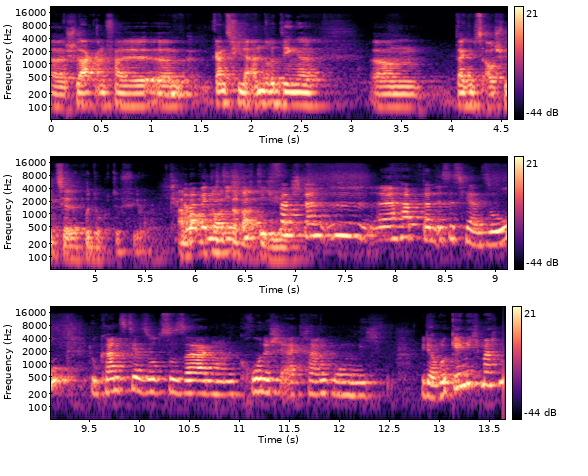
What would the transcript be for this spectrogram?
äh, Schlaganfall, äh, ganz viele andere Dinge. Ähm, da gibt es auch spezielle Produkte für. Aber, Aber wenn ich dich richtig verstanden äh, habe, dann ist es ja so, du kannst ja sozusagen chronische Erkrankungen nicht wieder rückgängig machen.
